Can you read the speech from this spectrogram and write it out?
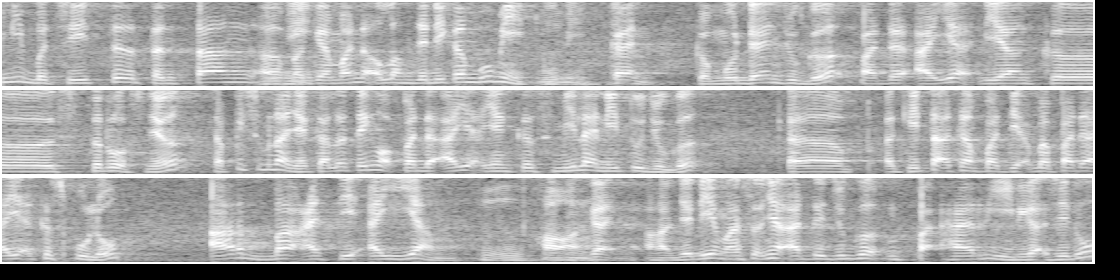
ini bercerita tentang uh, bagaimana Allah menjadikan bumi. Bumi. Kan? Kemudian juga pada ayat yang ke seterusnya tapi sebenarnya kalau tengok pada ayat yang ke-9 itu juga uh, kita akan pada, pada ayat ke-10 arbaati ayyam. Ha kan. Ha jadi maksudnya ada juga empat hari dekat situ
